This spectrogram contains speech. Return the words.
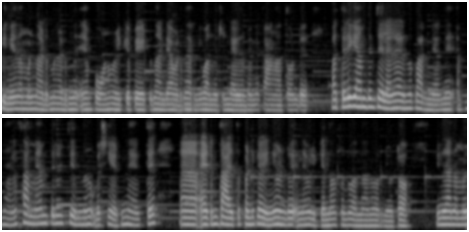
പിന്നെ നമ്മൾ നടന്ന് നടന്ന് ഞാൻ പോണ വഴിക്ക് പേട്ടെന്ന് കണ്ടി അവിടെ നിന്ന് ഇറങ്ങി വന്നിട്ടുണ്ടായിരുന്നു എന്നെ കാണാത്തതുകൊണ്ട് പത്തരയ്ക്കാകുമ്പത്തേനും ചെല്ലാനായിരുന്നു പറഞ്ഞിരുന്നത് അപ്പം ഞാൻ സമയത്തിന് ചെന്നു. പക്ഷേ ഏട്ടൻ നേരത്തെ ഏട്ടൻ താഴത്തെ പണി കഴിഞ്ഞുകൊണ്ട് എന്നെ വിളിക്കാൻ നോക്കൊണ്ട് വന്നാന്ന് പറഞ്ഞു കേട്ടോ. പിന്നെ നമ്മൾ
